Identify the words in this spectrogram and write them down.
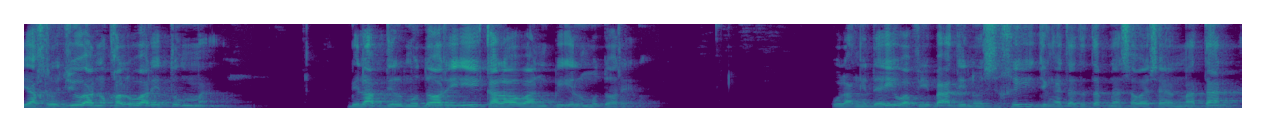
yakhruju anu kaluar itu emma. Bil abdil mudhari kalawan fiil mudhari. Ulangi deui wa fi ba'di nuskhi jeung eta tetepna sawesayan matan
